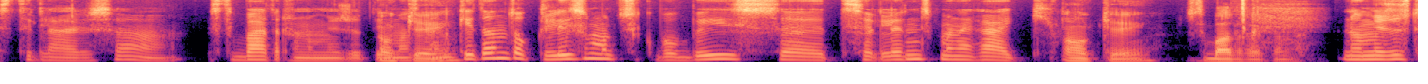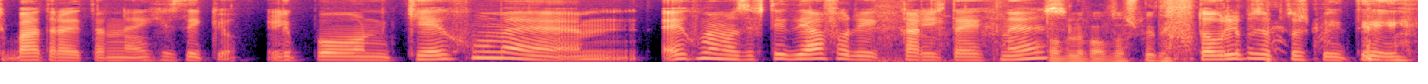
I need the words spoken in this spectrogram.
στη Λάρισα. Στην Πάτρα νομίζω ότι Οκ. ήμασταν. Και ήταν το κλείσιμο της εκπομπής ε, της Ελένης Μενεγάκη. Οκ, στην Πάτρα ήταν. Νομίζω στην Πάτρα ήταν, έχεις δίκιο. Λοιπόν, και έχουμε, έχουμε μαζευτεί διάφοροι καλλιτέχνες. Το βλέπω από το σπίτι. το βλέπεις από το σπίτι.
